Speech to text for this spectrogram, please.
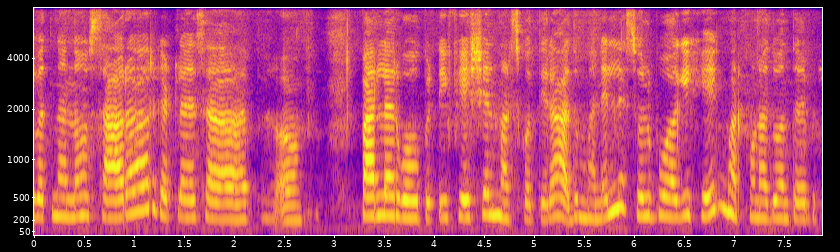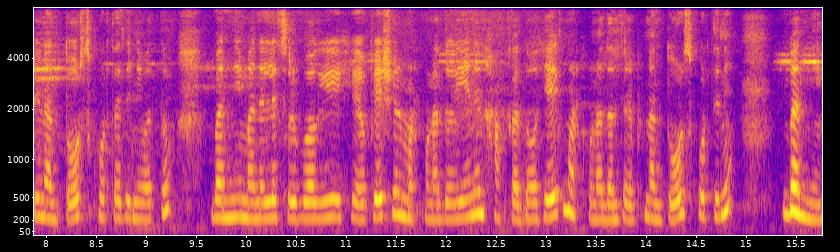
ಇವತ್ತು ನಾನು ಸಾವಿರಾರು ಗಟ್ಟಲೆ ಸ ಪಾರ್ಲರ್ಗೆ ಹೋಗ್ಬಿಟ್ಟು ಫೇಶಿಯಲ್ ಮಾಡಿಸ್ಕೊತೀರಾ? ಅದು ಮನೆಯಲ್ಲೇ ಸುಲಭವಾಗಿ ಹೇಗೆ ಮಾಡ್ಕೊಳೋದು ಅಂತ ಹೇಳ್ಬಿಟ್ಟು ನಾನು ತೋರಿಸ್ಕೊಡ್ತಾ ಇದ್ದೀನಿ ಇವತ್ತು. ಬನ್ನಿ, ಮನೆಯಲ್ಲೇ ಸುಲಭವಾಗಿ ಫೇಶಿಯಲ್ ಮಾಡ್ಕೊಳೋದು, ಏನೇನು ಹಾಕೋದು, ಹೇಗೆ ಮಾಡ್ಕೊಳೋದು ಅಂತ ಹೇಳ್ಬಿಟ್ಟು ನಾನು ತೋರಿಸ್ಕೊಡ್ತೀನಿ. ಬನ್ನಿ.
